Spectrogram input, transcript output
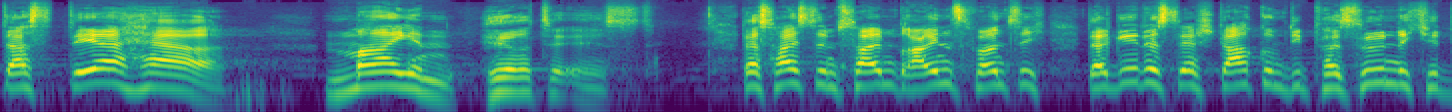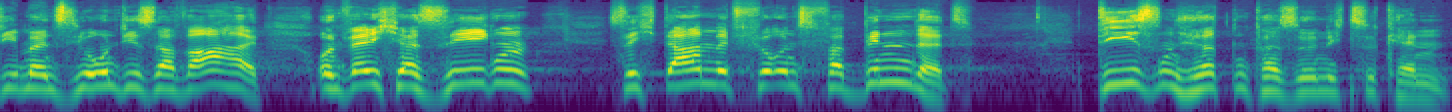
dass der Herr mein Hirte ist. Das heißt im Psalm 23, da geht es sehr stark um die persönliche Dimension dieser Wahrheit und welcher Segen sich damit für uns verbindet, diesen Hirten persönlich zu kennen.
